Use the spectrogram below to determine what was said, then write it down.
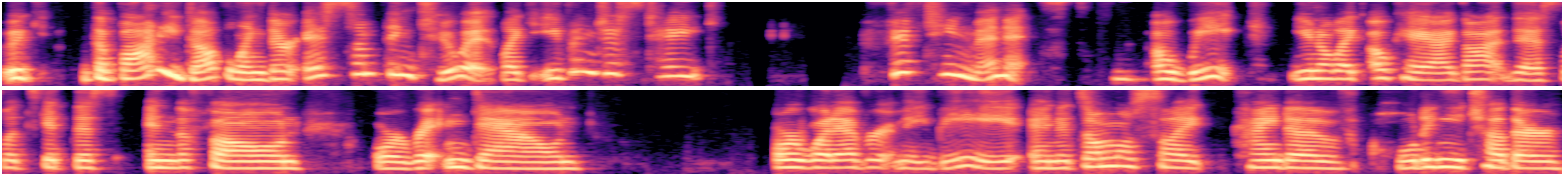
Like the body doubling, there is something to it. Like even just take 15 minutes a week, you know, like, okay, I got this. Let's get this in the phone or written down or whatever it may be. And it's almost like kind of holding each other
